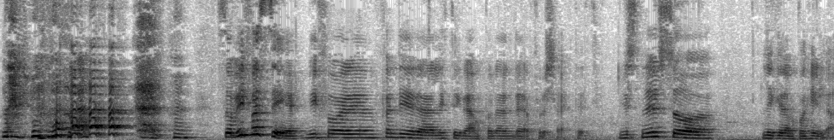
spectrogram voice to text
så vi får se. Vi får eh, fundera lite grann på det där projektet. Just nu så ligger den på hyllan.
